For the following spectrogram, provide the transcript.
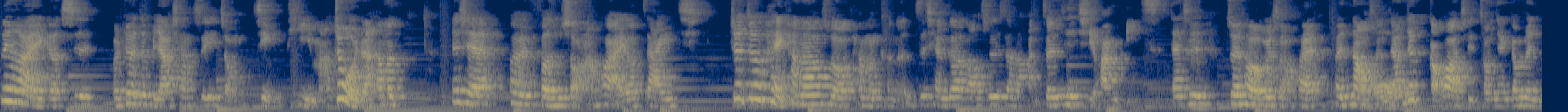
另外一个是，我觉得就比较像是一种警惕嘛，就我觉得他们那些会分手，然后后来又在一起。就就可以看到说，他们可能之前真的都是真的很真心喜欢彼此，但是最后为什么会会闹成这样？就搞不好其实中间根本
